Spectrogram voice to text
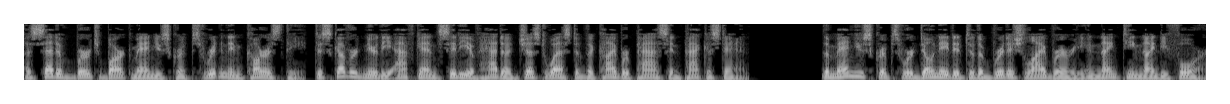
a set of birch bark manuscripts written in Kharosthi, discovered near the Afghan city of Hadda just west of the Khyber Pass in Pakistan. The manuscripts were donated to the British Library in 1994.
